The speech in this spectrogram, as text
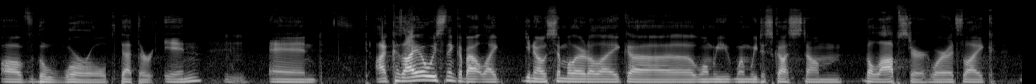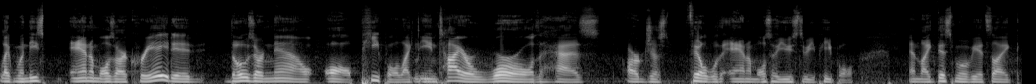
of the world that they're in, hmm and because I, always think about like you know similar to like uh, when we when we discussed um the lobster where it's like like when these animals are created those are now all people like the Mhm. entire world has are just filled with animals who used to be people and like this movie it's like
